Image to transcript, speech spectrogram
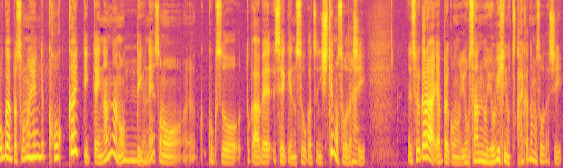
僕はやっぱその辺で国会って一体何なの？っていうね、うん、その国葬とか安倍政権の総括にしてもそうだし、はい、それからやっぱりこの予算の予備費の使い方もそうだし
